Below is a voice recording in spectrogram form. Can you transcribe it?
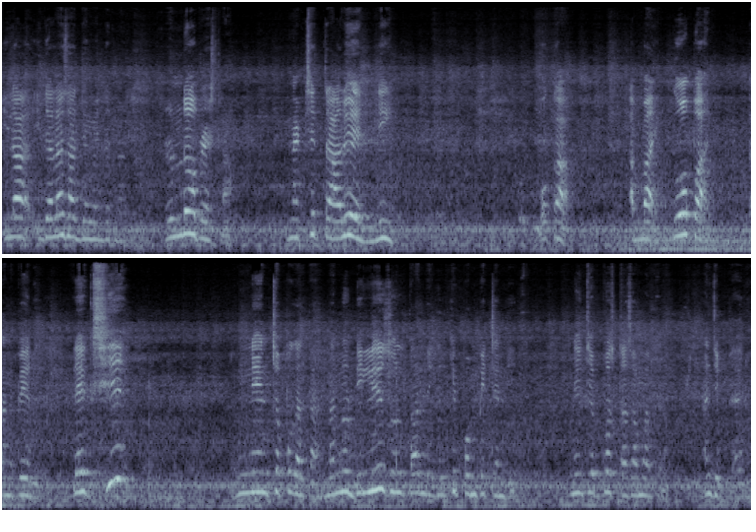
ఇలా ఇది ఎలా సాధ్యమవుతున్నారు రెండో ప్రశ్న. నక్షత్రాలు ఎన్ని? ఒక అబ్బాయి గోపాల్ తన పేరు. లెక్సి నేను చెప్పగలుగుతాను నన్ను ఢిల్లీ సుల్తాన్ దగ్గరికి పంపించండి. నేను చెప్పొస్తా సమాధానం అని చెప్పారు.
